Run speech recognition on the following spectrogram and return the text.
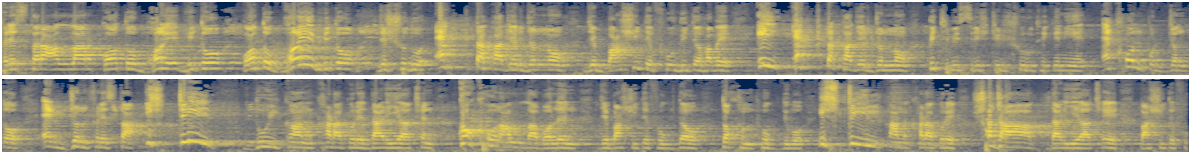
ফেরেস্তারা আল্লাহর কত ভয়ে ভীত, কত ভয়ে ভীত যে শুধু একটা কাজের জন্য যে বাঁশিতে ফু দিতে হবে, এই একটা কাজের জন্য পৃথিবী সৃষ্টির শুরু থেকে নিয়ে এখন পর্যন্ত একজন ফেরেস্তা স্টিল দুই কান খাড়া করে দাঁড়িয়ে আছেন। কখন আল্লাহ বলেন যে বাঁশিতে ফুক দাও, তখন ফুক দিব। স্টিল কান খাড়া করে সজাগ দাঁড়িয়ে আছে বাঁশিতে ফু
